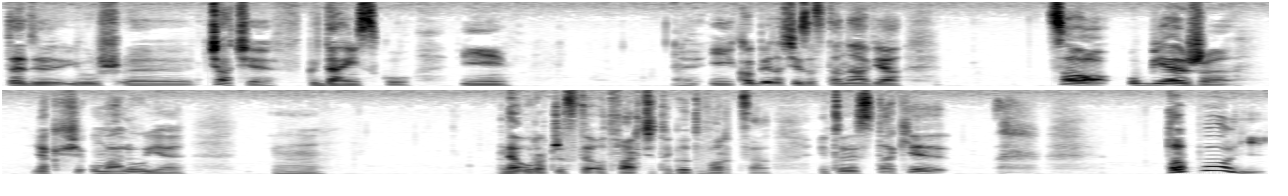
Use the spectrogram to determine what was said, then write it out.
wtedy już y, ciocie w Gdańsku. I, i kobieta się zastanawia, co ubierze, jak się umaluje na uroczyste otwarcie tego dworca. I to jest takie... To boli.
